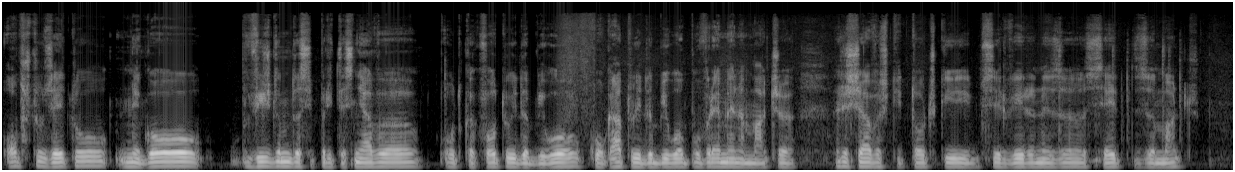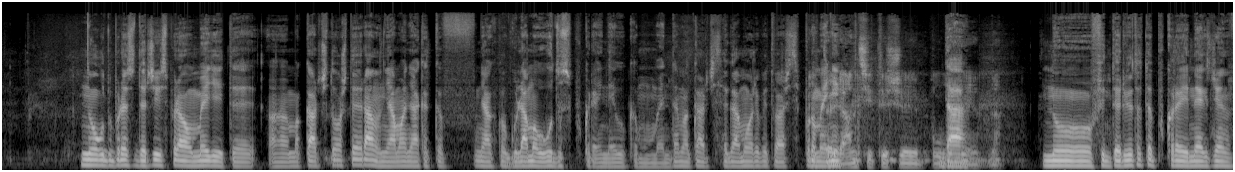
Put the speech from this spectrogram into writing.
Общо взето не го виждам да се притеснява от каквото и да било, когато и да било по време на матча, решаващи точки, сервиране за сет, за матч. Много добре се държи спрямо медиите, а, макар че то още е рано, няма някакъв, някаква голяма лудост покрай него към момента, макар че сега може би това ще се промени. Италианците ще Да. повлияят. Да. Но в интервютата покрай Next Gen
